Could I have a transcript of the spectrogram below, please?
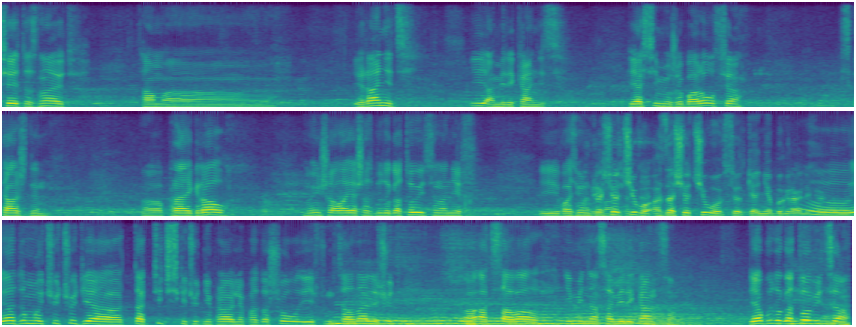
все это знают, там э, иранец и американец. Я с ними уже боролся, с каждым э, проиграл. Но, иншаллах, я сейчас буду готовиться на них и возьмем А за счет чего? А за счет чего все-таки они обыграли? Ну, я думаю, чуть-чуть я тактически чуть неправильно подошел и функционально чуть э, отставал именно с американцем. Я буду готовиться,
